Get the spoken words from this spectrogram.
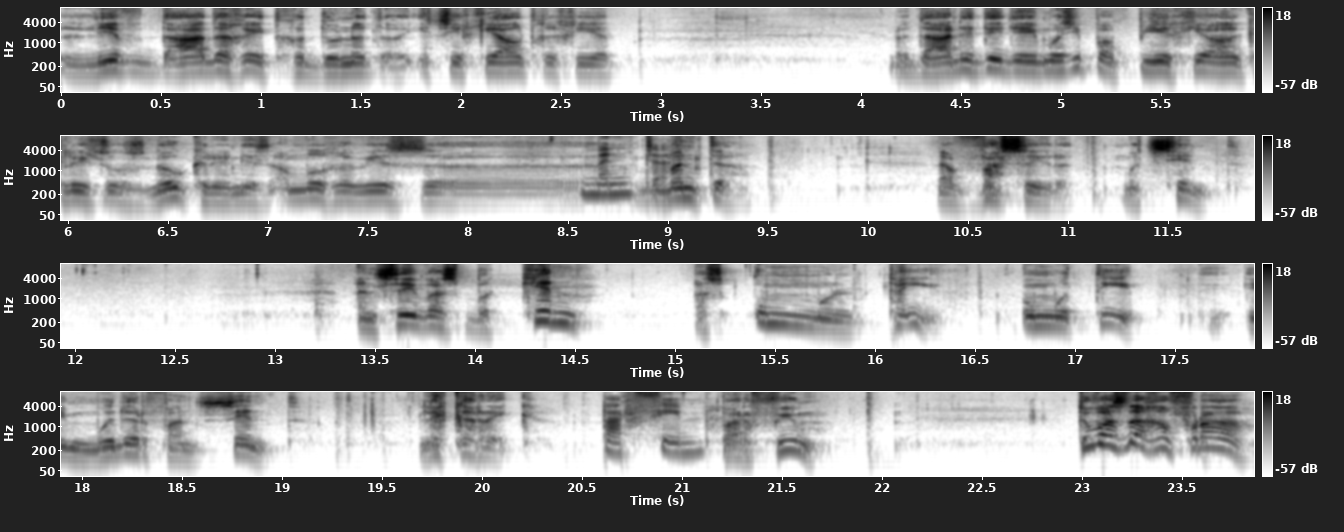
leefdadigheid gedoen het, ietsie geld gegee het. Nou daardie tyd jy mos nie papier geld kry soos ons nou kry nie, dis almal gewees uh Munte. munte. Nou was sy dit met sent. En sy was bekend as Ummul Tayyib, Ummul Tayyib, die, moeder van sent. Lekker ryk Parfum. parfuum. Toe was daar gevra:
